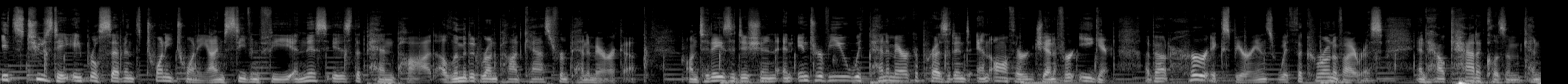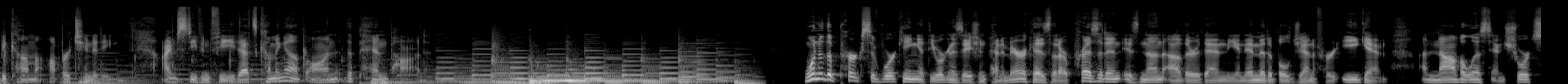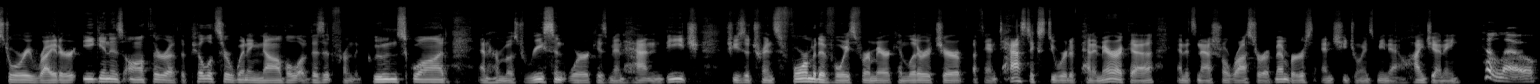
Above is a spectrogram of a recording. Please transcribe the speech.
It's Tuesday, April 7th, 2020. I'm Stephen Fee, and this is the Pen Pod, a limited run podcast from PEN America. On today's edition, an interview with PEN America president and author Jennifer Egan about her experience with the coronavirus and how cataclysm can become opportunity. I'm Stephen Fee. That's coming up on the Pen Pod. One of the perks of working at the organization PEN America is that our president is none other than the inimitable Jennifer Egan, a novelist and short story writer. Egan is author of the Pulitzer winning novel A Visit from the Goon Squad, and her most recent work is Manhattan Beach. She's a transformative voice for American literature, a fantastic steward of PEN America and its national roster of members, and she joins me now. Hi, Jenny. Hello.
